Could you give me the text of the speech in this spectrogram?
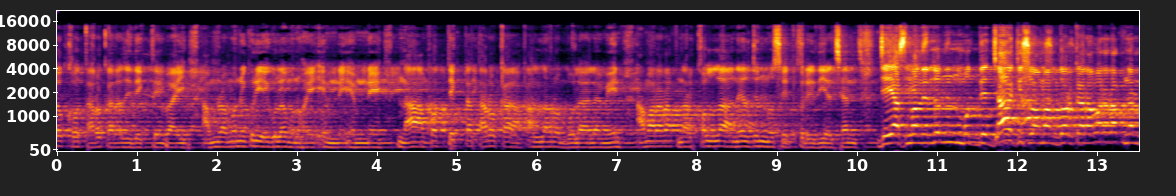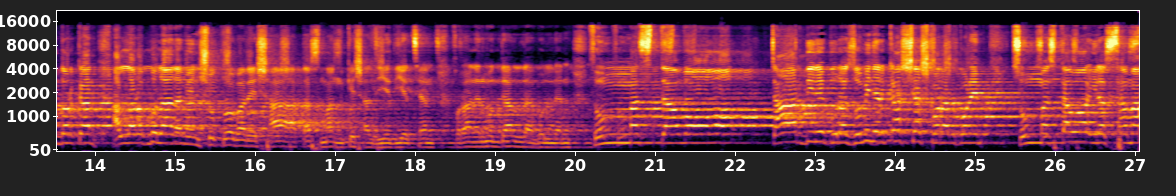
লক্ষ তারকারাজি দেখতে পাই, আমরা মনে করি এগুলো মনে হয় এমনি এমনি। না, প্রত্যেকটা তারকা আল্লাহ রব্বুল আলমিন আমার আর আপনার কল্যাণের জন্য সেট করে দিয়েছেন। যে আসমানের মধ্যে যা কিছু আমার দরকার, আমার আর আপনার দরকার, আল্লাহ রব্বুল আলমিন শুক্রবারে সাত আসমানকে সাজিয়ে দিয়েছেন। কোরআনের মধ্যে আল্লাহ বললেন now চার দিনে পুরা জমিনের কাজ শেষ করার পরে সামা,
